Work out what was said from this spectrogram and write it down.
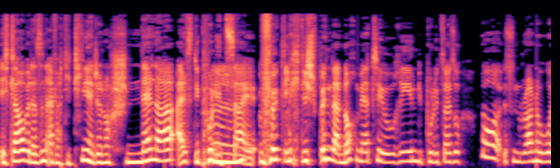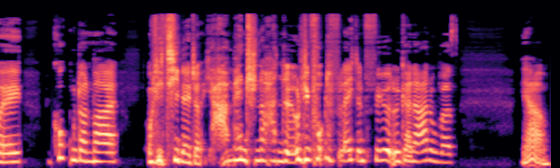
ich glaube, da sind einfach die Teenager noch schneller als die Polizei. Mhm. Wirklich, die spinnen da noch mehr Theorien. Die Polizei so, ja, ist ein Runaway, wir gucken dann mal. Und die Teenager, ja, Menschenhandel und die wurde vielleicht entführt und keine Ahnung was. Ja.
